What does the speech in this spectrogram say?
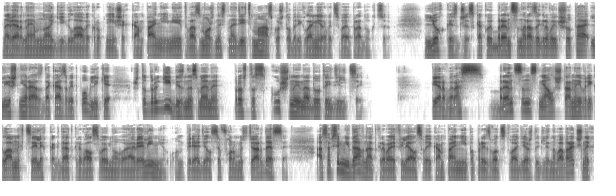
Наверное, многие главы крупнейших компаний имеют возможность надеть маску, чтобы рекламировать свою продукцию. Легкость же, с какой Брэнсон разыгрывает шута, лишний раз доказывает публике, что другие бизнесмены просто скучные надутые дельцы. Первый раз Брэнсон снял штаны в рекламных целях, когда открывал свою новую авиалинию. Он переоделся в форму стюардессы, а совсем недавно, открывая филиал своей компании по производству одежды для новобрачных,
